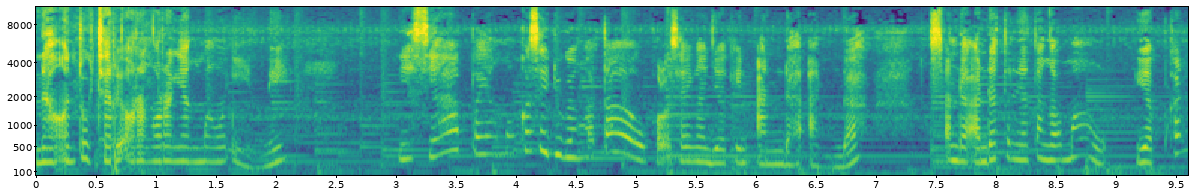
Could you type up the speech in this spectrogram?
Nah untuk cari orang-orang yang mau ini ya siapa yang mau? Kan saya juga nggak tahu. Kalau saya ngajakin anda anda terus anda anda ternyata nggak mau. Ya kan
